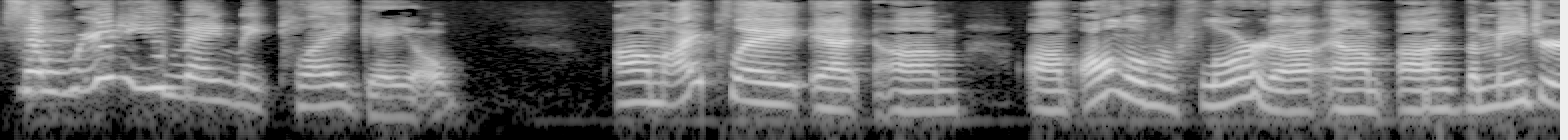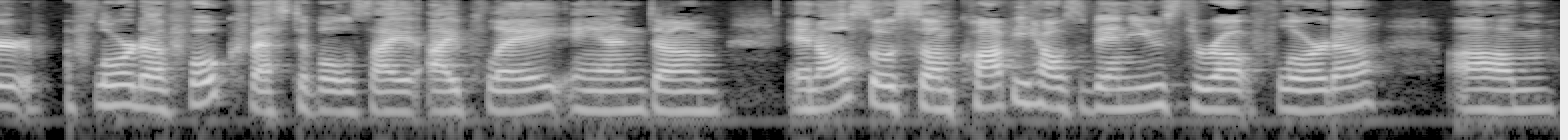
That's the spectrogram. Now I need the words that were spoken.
So, where do you mainly play, Gail? Um, I play at um, um, all over Florida. Um, on the major Florida folk festivals, I, I play, and um, and also some coffee house venues throughout Florida. Um,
